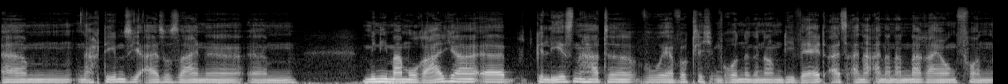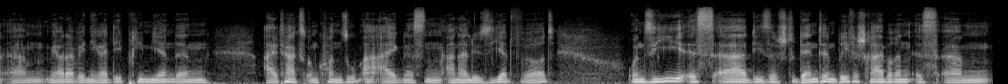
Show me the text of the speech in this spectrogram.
ähm, nachdem sie also seine ähm, Minima Moralia äh, gelesen hatte, wo er wirklich im Grunde genommen die Welt als eine Aneinanderreihung von ähm, mehr oder weniger deprimierenden Alltags- und Konsumereignissen analysiert wird. Und sie ist, äh, diese Studentin, Briefeschreiberin, ist ähm,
